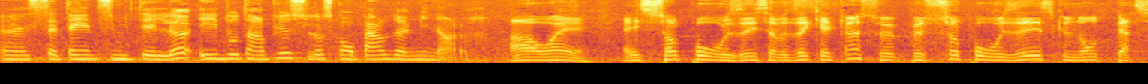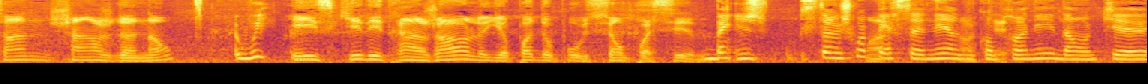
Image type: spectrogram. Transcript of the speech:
euh, cette intimité-là et d'autant plus lorsqu'on parle d'un mineur. Ah ouais. Et s'opposer, ça veut dire que quelqu'un peut s'opposer à ce qu'une autre personne change de nom? Oui, Et ce qui est des transgenres, il n'y a pas d'opposition possible. Ben, c'est un choix Ouais. personnel, vous comprenez. Donc, euh,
